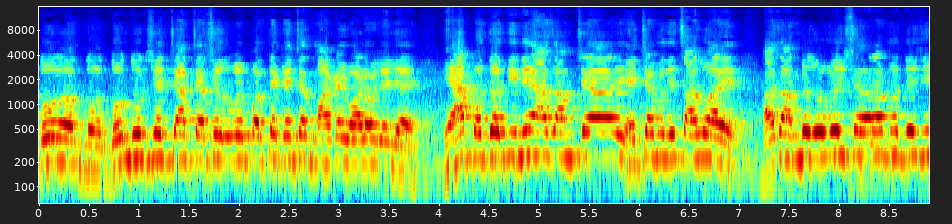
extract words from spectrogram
दोन दोन दोनशे चार चारशे रुपये प्रत्येक ह्याच्यात महागाई वाढवलेली आहे. ह्या पद्धतीने आज आमच्या ह्याच्यामध्ये चालू आहे. आज आंबेजोगाई शहरामध्ये जी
